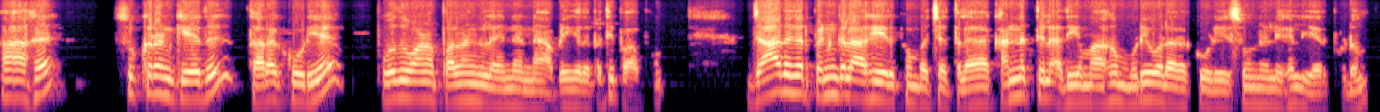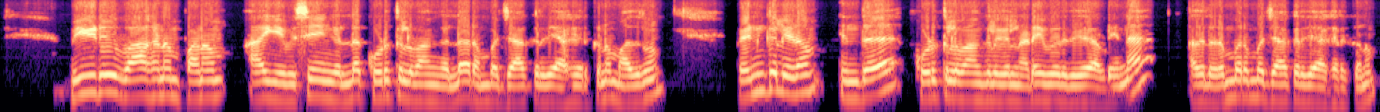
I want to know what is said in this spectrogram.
ஆக சுக்கரன் கேது தரக்கூடிய பொதுவான பலன்கள் என்னென்ன அப்படிங்கிறத பத்தி பார்ப்போம். ஜாதகர் பெண்களாக இருக்கும் பட்சத்துல கன்னத்தில் அதிகமாக முடி வளரக்கூடிய சூழ்நிலைகள் ஏற்படும். வீடு வாகனம் பணம் ஆகிய விஷயங்கள்ல கொடுக்கல் வாங்கல்ல ரொம்ப ஜாக்கிரதையாக இருக்கணும். அதுவும் பெண்களிடம் இந்த கொடுக்கல் வாங்கல்கள் நடைபெறுது அப்படின்னா அதுல ரொம்ப ரொம்ப ஜாக்கிரதையாக இருக்கணும்.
